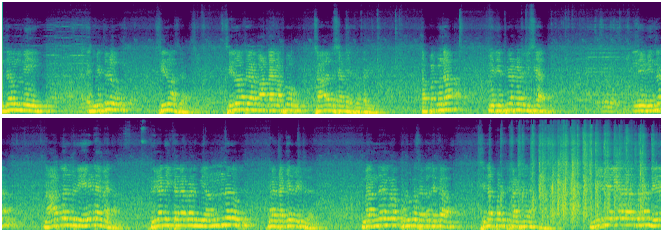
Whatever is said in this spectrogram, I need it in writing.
ఇంతకుముందు మీ మిత్రులు శ్రీనివాస్ గారు శ్రీనివాస్ గారు మాట్లాడినప్పుడు చాలా విషయాలు చెప్పడం జరిగింది. తప్పకుండా మీరు చెప్పినటువంటి విషయాలు నేను విన్నా. నాతో మీరు ఏ టైం అయినా ఎందుకంటే ఇక్కడ మీ అందరూ నా దగ్గర వ్యక్తులు. మీ అందరం కూడా కుటుంబ సభ్యుల లెక్క చిన్నప్పటి నుంచి కలిసి నడుస్తున్నాం. వెళ్ళాలనుకున్నాను నేను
